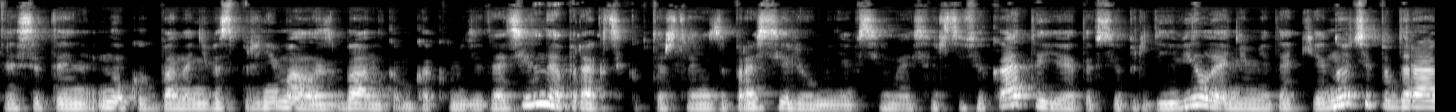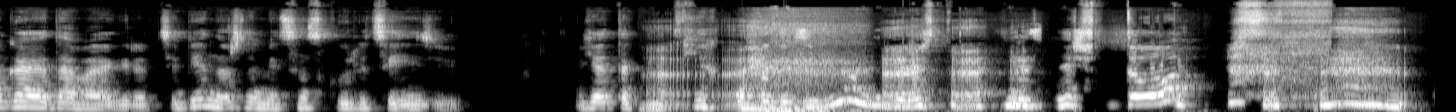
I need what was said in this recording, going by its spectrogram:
то есть это, ну, как бы она не воспринималась банком как медитативная практика, потому что они запросили у меня все мои сертификаты, я это все предъявила, и они мне такие, ну, типа, дорогая, давай, говорят, тебе нужно медицинскую лицензию. Я так а. слегка подозревала, что, что?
